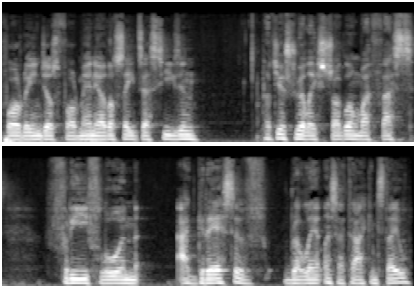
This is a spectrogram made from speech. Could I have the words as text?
for Rangers, for many other sides this season, they're just really struggling with this free flowing, aggressive, relentless attacking style.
